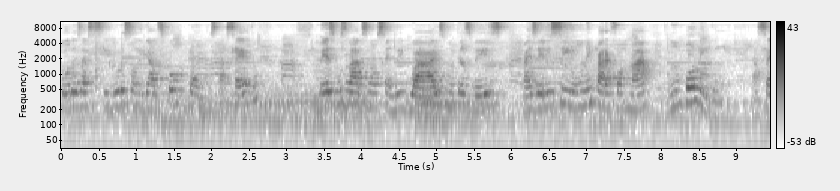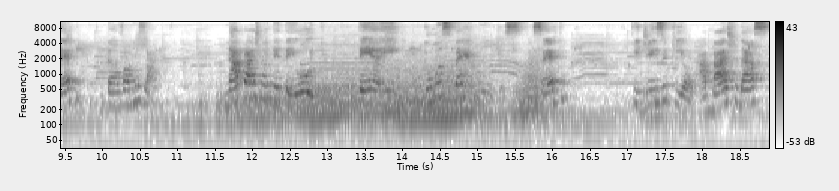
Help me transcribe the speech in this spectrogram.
Todas essas figuras são ligadas por pontas, tá certo? Mesmo os lados não sendo iguais, muitas vezes, mas eles se unem para formar um polígono tá certo? Então vamos lá. Na página 88 tem aí duas perguntas, tá certo? Que diz aqui, ó, abaixo das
